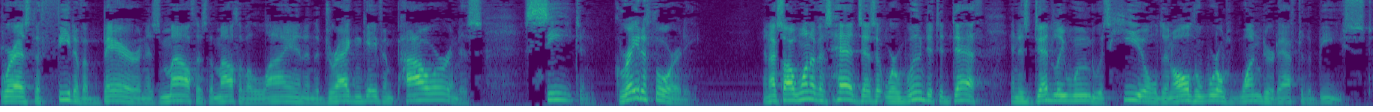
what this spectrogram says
were as the feet of a bear, and his mouth as the mouth of a lion. And the dragon gave him power, and his seat, and great authority. And I saw one of his heads as it were wounded to death, and his deadly wound was healed, and all the world wondered after the beast.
